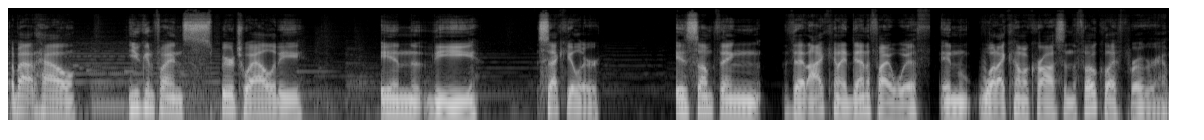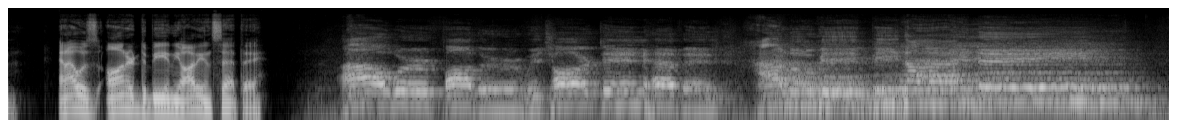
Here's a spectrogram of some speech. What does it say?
about how you can find spirituality in the secular is something that I can identify with in what I come across in the folk life program. And I was honored to be in the audience that day. Our Father, which art in heaven, hallowed be thy name.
